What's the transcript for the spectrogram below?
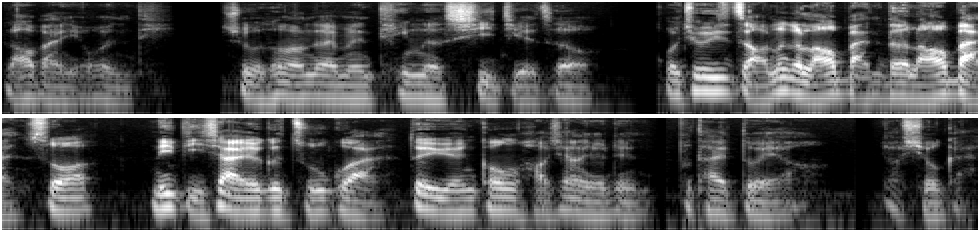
老板有问题，所以我通常在那边听了细节之后，我就去找那个老板的老板说：“你底下有一个主管，对员工好像有点不太对哦，要修改。”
